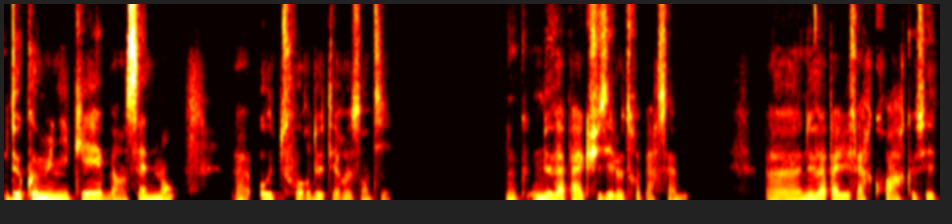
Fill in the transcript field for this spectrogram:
de communiquer ben, sainement euh, autour de tes ressentis. Donc ne va pas accuser l'autre personne. Euh, ne va pas lui faire croire que c'est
